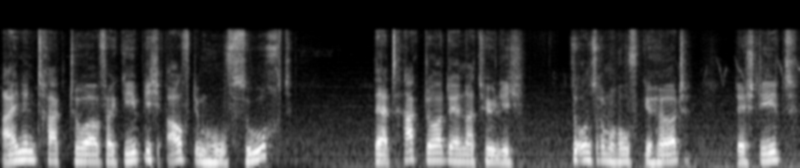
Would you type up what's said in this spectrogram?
einen Traktor vergeblich auf dem Hof sucht. Der Traktor, der natürlich zu unserem Hof gehört, der steht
